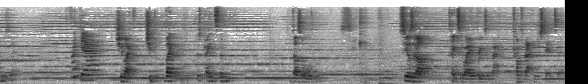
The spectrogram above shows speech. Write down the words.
I'm just Frick yeah. She like she like just paints them, does all of them, seals it up, takes it away, brings it back, comes back, and just stands there.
